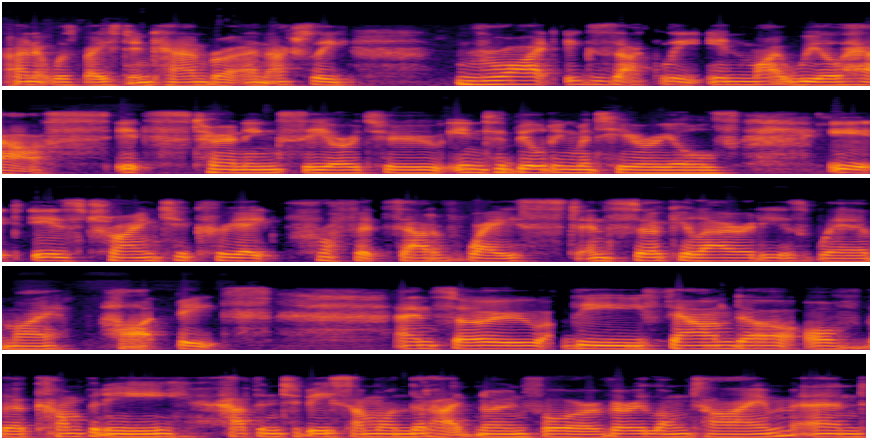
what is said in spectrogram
and it was based in Canberra. And actually, right exactly in my wheelhouse. It's turning CO2 into building materials. It is trying to create profits out of waste, and circularity is where my heart beats. And so the founder of the company happened to be someone that I'd known for a very long time and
